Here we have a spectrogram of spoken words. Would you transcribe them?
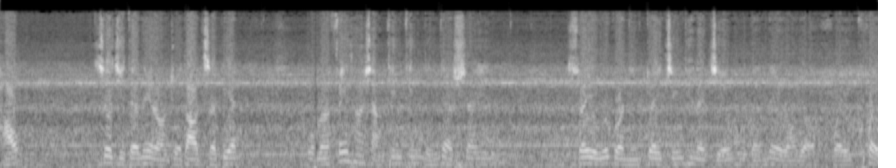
好，这集的内容就到这边，我们非常想听听您的声音。所以，如果您对今天的节目的内容有回馈，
